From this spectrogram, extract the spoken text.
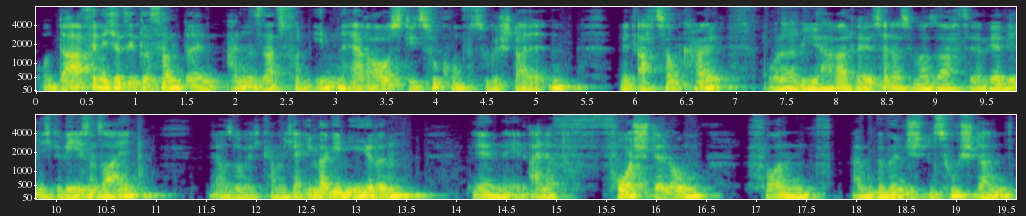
Und da finde ich jetzt interessant, deinen Ansatz von innen heraus die Zukunft zu gestalten mit Achtsamkeit oder wie Harald Welzer das immer sagt, wer will ich gewesen sein? Ja, also ich kann mich ja imaginieren in, in eine Vorstellung von einem gewünschten Zustand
